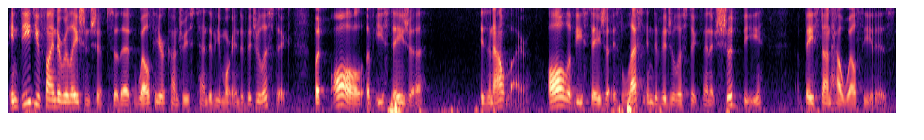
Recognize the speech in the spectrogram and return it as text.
indeed you find a relationship so that wealthier countries tend to be more individualistic. But all of East Asia is an outlier. All of East Asia is less individualistic than it should be based on how wealthy it is.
